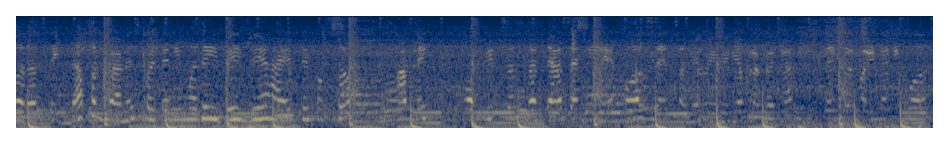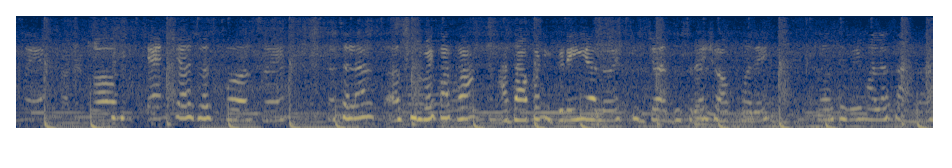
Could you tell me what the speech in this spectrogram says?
परत एकदा पण गणेश पैठणीमध्ये इथे जे आहे ते फक्त आपले पॉकेट्स असतात त्यासाठी आहे पर्स आहेत सगळ्या वेगवेगळ्या प्रकारच्या. त्याशिवाय पैठणी पर्स आहे त्यांच्या अशाच पर्स आहे तर चला सुरवे काका आता आपण इकडेही आलो आहे तुमच्या दुसऱ्या शॉपमध्ये तर तुम्ही मला सांगा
